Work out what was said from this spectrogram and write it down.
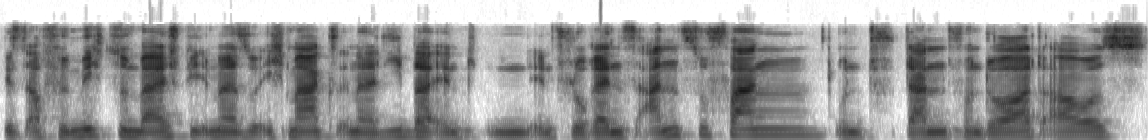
Ist auch für mich zum Beispiel immer so, ich mag es immer lieber in, in, Florenz anzufangen und dann von dort aus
